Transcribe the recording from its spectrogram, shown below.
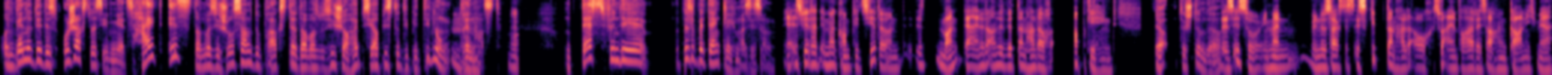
Und wenn du dir das anschaust, was eben jetzt heute ist, dann muss ich schon sagen, du brauchst ja da, was weiß ich, schon ein halbes Jahr, bis du die Bedienung Mhm. drin hast. Ja. Und das finde ich ein bisschen bedenklich, muss ich sagen. Ja, es wird halt immer komplizierter und man, der eine oder andere wird dann halt auch abgehängt. Ja, das stimmt, ja. Das ist so. Ich meine, wenn du sagst, es, es gibt dann halt auch so einfachere Sachen gar nicht mehr.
